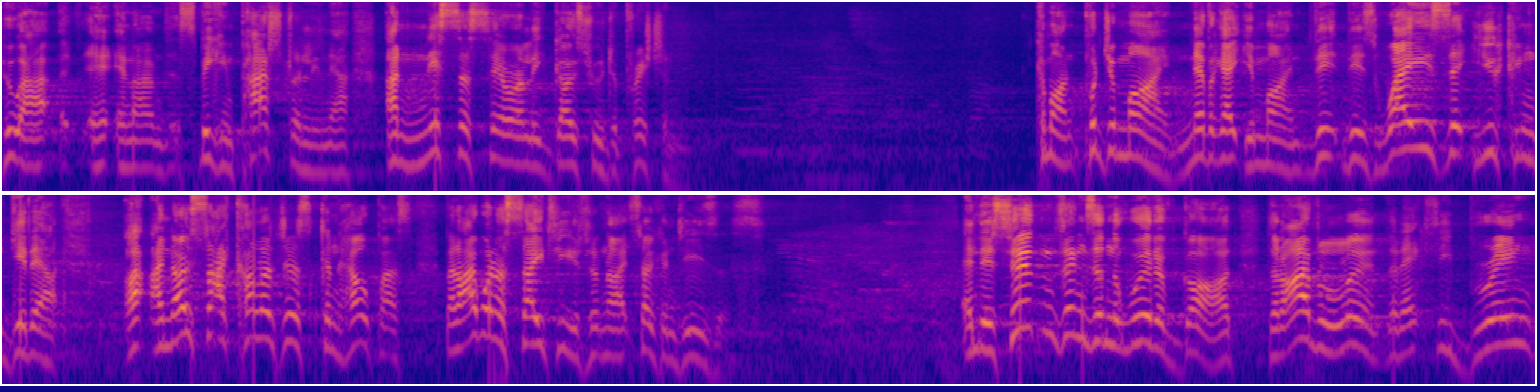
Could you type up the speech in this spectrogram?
who are, and I'm speaking pastorally now, unnecessarily go through depression. Come on, put your mind, navigate your mind. There's ways that you can get out. I, I know psychologists can help us, but I want to say to you tonight, so can Jesus. And there's certain things in the Word of God that I've learned that actually bring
